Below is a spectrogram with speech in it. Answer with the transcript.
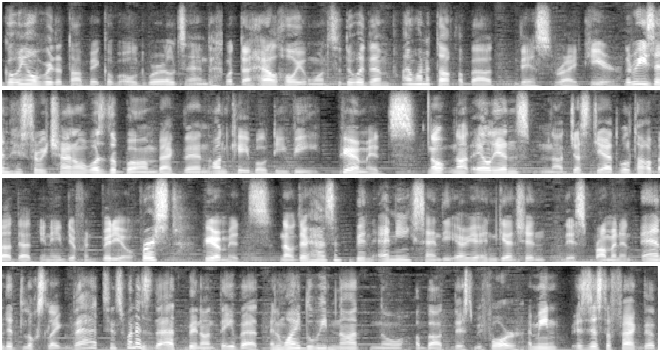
Going over the topic of old worlds and what the hell Hoyo wants to do with them, I want to talk about this right here. The reason History Channel was the bomb back then on cable TV. Pyramids. Nope, not aliens, not just yet, we'll talk about that in a different video. First, pyramids. Now there hasn't been any sandy area in Genshin this prominent, and it looks like that. Since when has that been on Teyvat? And why do we not know about this before? I mean, it's just the fact that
